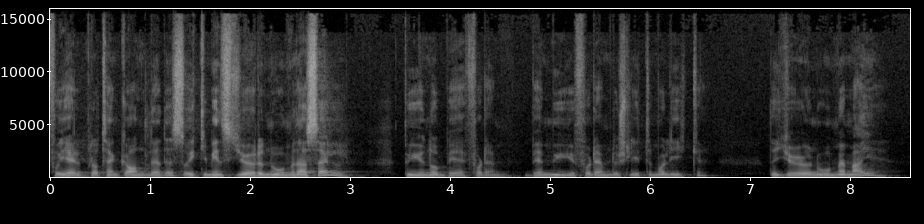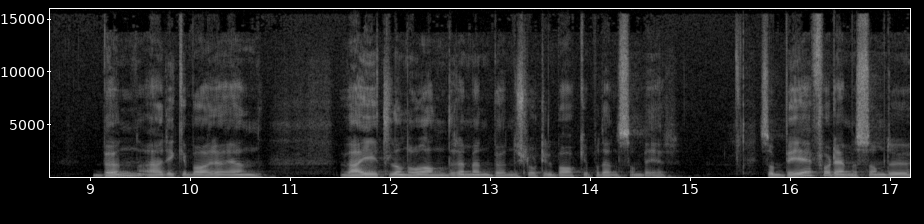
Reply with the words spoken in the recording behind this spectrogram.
få hjelp til å tenke annerledes, og ikke minst gjøre noe med deg selv, begynn å be for dem. Be mye for dem du sliter med å like. Det gjør noe med meg. Bønn er ikke bare en vei til å nå andre, men bønn slår tilbake på den som ber. Så be for dem som du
